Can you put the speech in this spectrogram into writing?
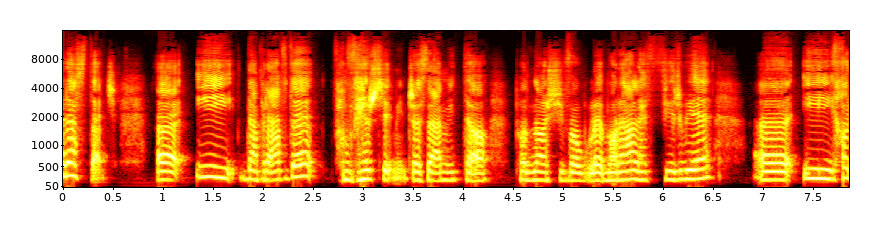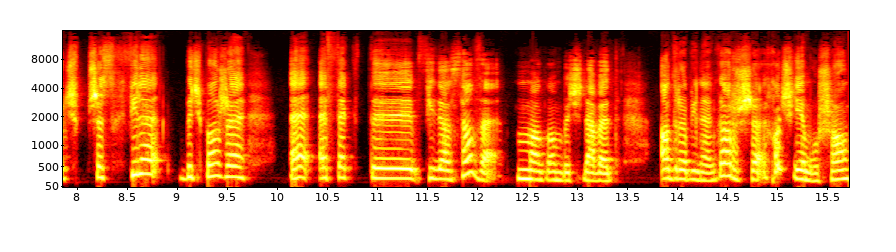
rozstać. E, I naprawdę, uwierzcie mi, czasami to podnosi w ogóle morale w firmie. E, I choć przez chwilę być może efekty finansowe mogą być nawet odrobinę gorsze, choć nie muszą,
